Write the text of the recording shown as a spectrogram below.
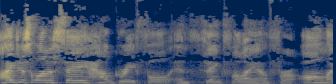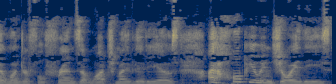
I just want to say how grateful and thankful I am for all my wonderful friends that watch my videos. I hope you enjoy these.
